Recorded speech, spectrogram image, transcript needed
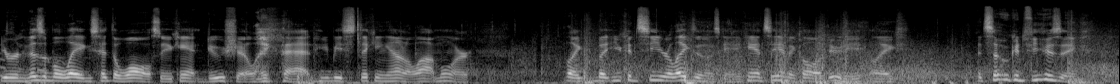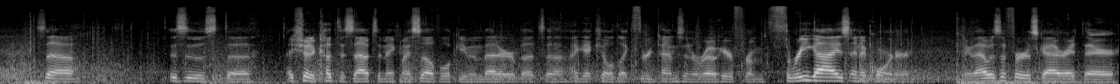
your invisible legs hit the wall so you can't do shit like that. You'd be sticking out a lot more. Like, but you can see your legs in this game. You can't see them in Call of Duty. Like, it's so confusing. So, this is the I should have cut this out to make myself look even better, but uh, I get killed like three times in a row here from three guys in a corner. Like, that was the first guy right there.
